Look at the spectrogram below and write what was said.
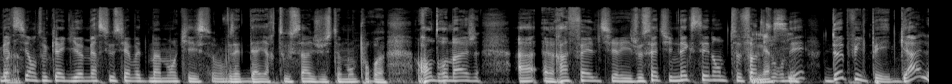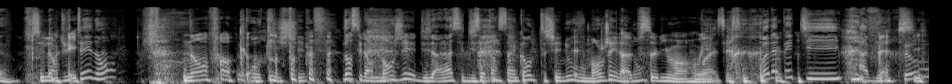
Merci en tout cas Guillaume, merci aussi à votre maman qui est, vous êtes derrière tout ça justement pour euh, rendre hommage à euh, Raphaël Thierry. Je vous souhaite une excellente fin de journée depuis le Pays de Galles. C'est l'heure du thé, non? Non, pas encore. cliché. Non, c'est l'heure de manger. Là, c'est 17h50 chez nous, vous mangez là, non? Absolument, oui. Ouais. Bon appétit. À bientôt. Merci.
